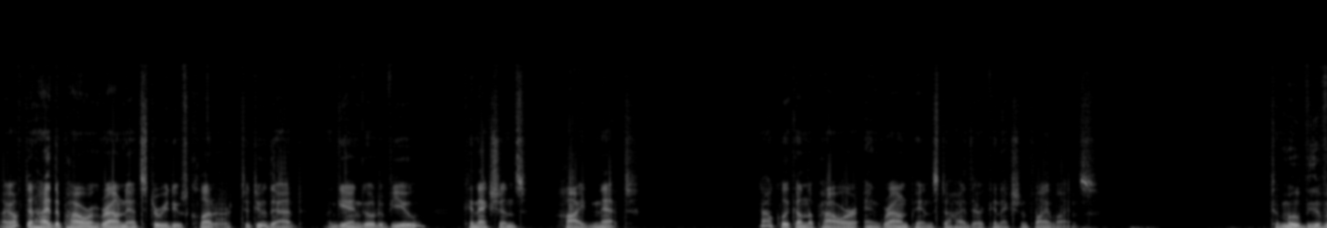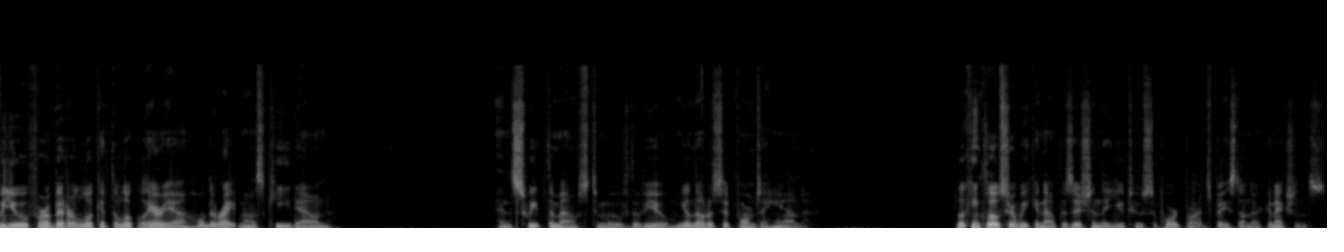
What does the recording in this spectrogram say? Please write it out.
I often hide the power and ground nets to reduce clutter. To do that, again go to View, Connections, Hide Net. Now click on the power and ground pins to hide their connection fly lines. To move the view for a better look at the local area, hold the right mouse key down and sweep the mouse to move the view. You'll notice it forms a hand. Looking closer, we can now position the U2 support parts based on their connections.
